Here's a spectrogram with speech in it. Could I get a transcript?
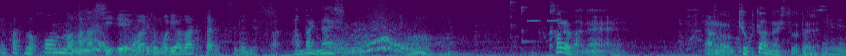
やっぱその本の話で割と盛り上がったりするんですか？あんまりないですね、彼はねあの極端な人で、え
